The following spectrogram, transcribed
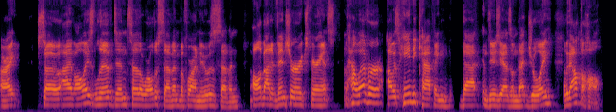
All right. So I've always lived into the world of seven before I knew it was a seven, all about adventure experience. However, I was handicapping that enthusiasm, that joy with alcohol.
